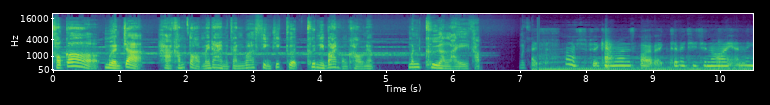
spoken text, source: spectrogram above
เขาก็เหมือนจะ หาคำตอบไม่ได้เหมือนกันว่าสิ่งที่เกิดขึ้นในบ้านของเขาเนี่ย มันคืออะไรครับ มันคือ I've just put the camera on. There's a lot of activity tonight in the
